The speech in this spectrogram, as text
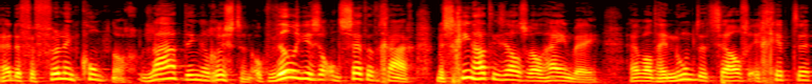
De vervulling komt nog. Laat dingen rusten. Ook wil je ze ontzettend graag. Misschien had hij zelfs wel heimwee. Want hij noemde het zelfs Egypte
